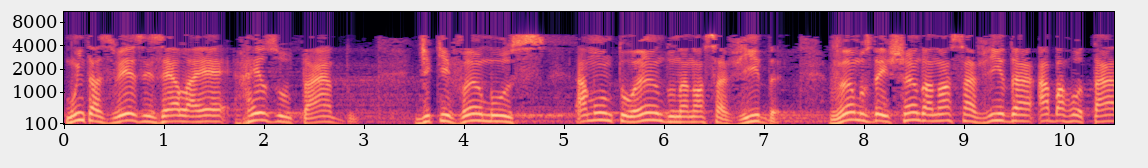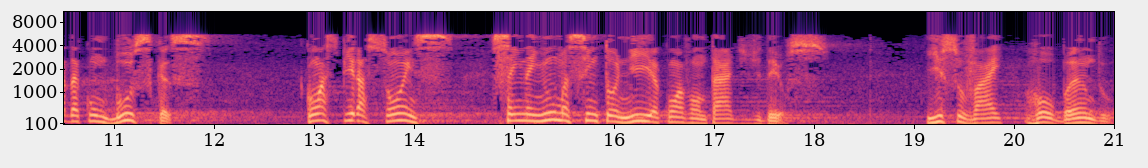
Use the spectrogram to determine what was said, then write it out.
muitas vezes ela é resultado de que vamos amontoando na nossa vida, vamos deixando a nossa vida abarrotada com buscas, com aspirações sem nenhuma sintonia com a vontade de Deus. Isso vai roubando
